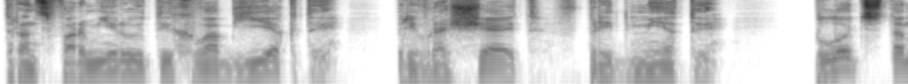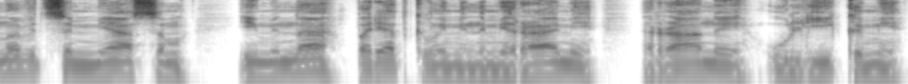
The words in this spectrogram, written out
трансформирует их в объекты, превращает в предметы. Плоть становится мясом, имена — порядковыми номерами, раны — уликами,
